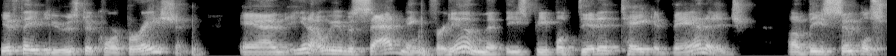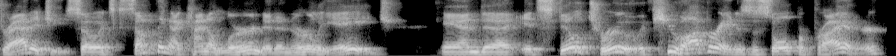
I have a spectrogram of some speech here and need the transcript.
if they used a corporation. And, you know, it was saddening for him that these people didn't take advantage of these simple strategies. So it's something I kind of learned at an early age. And uh, it's still true. If you operate as a sole proprietor,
